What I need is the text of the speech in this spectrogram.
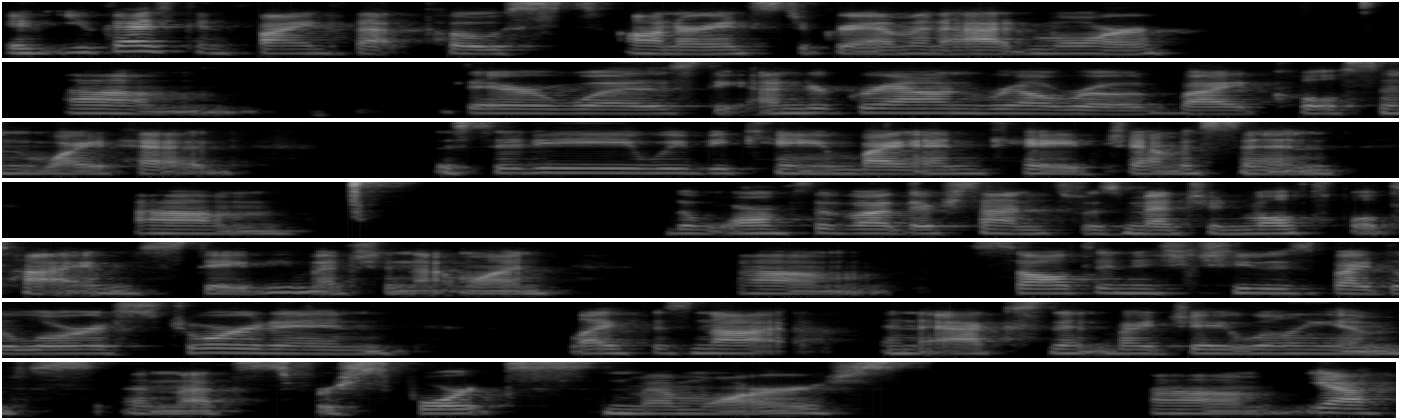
if you guys can find that post on our Instagram and add more. Um, there was the Underground Railroad by Colson Whitehead, The City We Became by N.K. Jemisin. Um, the Warmth of Other Suns was mentioned multiple times. Dave, you mentioned that one. Um, Salt in His Shoes by Deloris Jordan. Life is Not an Accident by Jay Williams, and that's for sports memoirs. Um, yeah,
